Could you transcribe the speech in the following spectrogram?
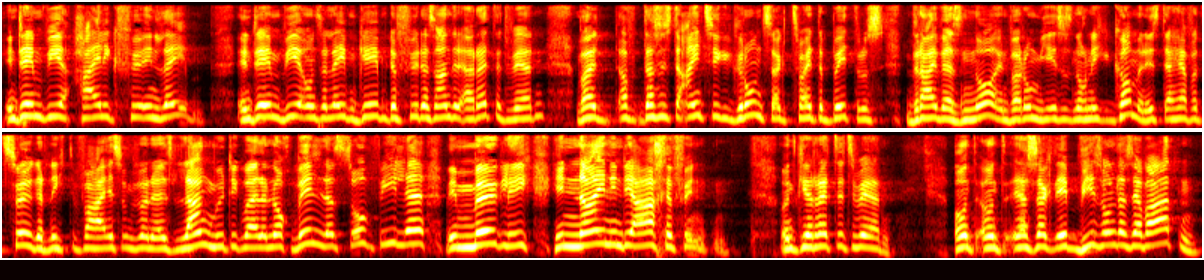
Indem wir heilig für ihn leben. Indem wir unser Leben geben dafür, dass andere errettet werden. Weil das ist der einzige Grund, sagt 2. Petrus 3, Vers 9, warum Jesus noch nicht gekommen ist. Der Herr verzögert nicht die Verheißung, sondern er ist langmütig, weil er noch will, dass so viele wie möglich hinein in die Arche finden und gerettet werden. Und, und er sagt eben, wir sollen das erwarten.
